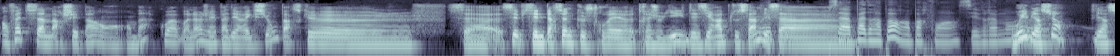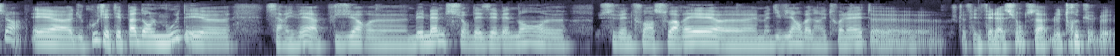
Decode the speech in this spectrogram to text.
en fait ça marchait pas en, bas quoi. Voilà j'avais pas d'érection parce que ça c'est une personne que je trouvais euh, très jolie désirable tout ça mais ça ça a pas de rapport hein, parfois hein. c'est vraiment oui bien euh, sûr bien sûr. Et euh, du coup j'étais pas dans le mood et ça arrivait à plusieurs mais même sur des événements je suis une fois en soirée elle m'a dit viens on va dans les toilettes je te fais une fellation tout ça. Le truc le,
